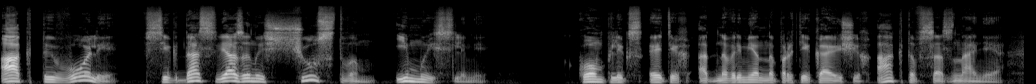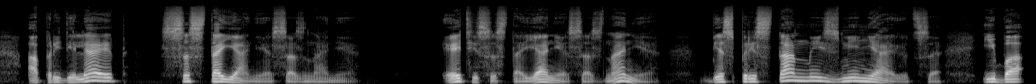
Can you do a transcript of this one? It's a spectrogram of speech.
Акты воли всегда связаны с чувством и мыслями. Комплекс этих одновременно протекающих актов сознания определяет состояние сознания. Эти состояния сознания беспрестанно изменяются, ибо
